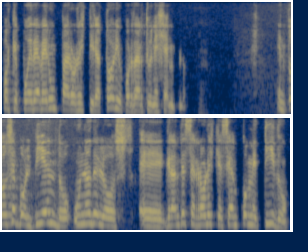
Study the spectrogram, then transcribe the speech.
porque puede haber un paro respiratorio, por darte un ejemplo. Entonces, volviendo, uno de los eh, grandes errores que se han cometido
